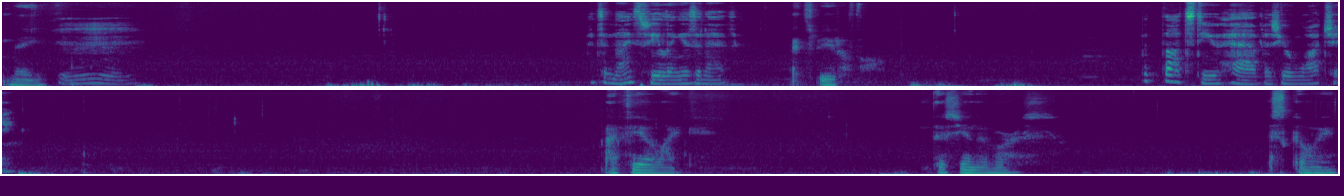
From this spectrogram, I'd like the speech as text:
made. Mm. It's a nice feeling, isn't it? It's beautiful. What thoughts do you have as you're watching? I feel like this universe is going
